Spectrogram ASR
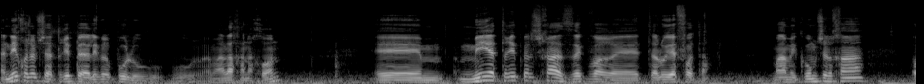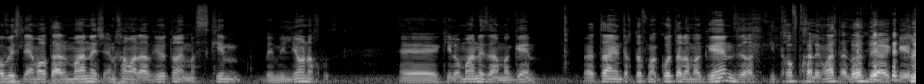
אני חושב שה triple על ליברפול הוא, הוא המהלך הנכון. אה, מי ה triple שלך, זה כבר אה, תלוי איפה אתה. מה המיקום שלך. obviously אמרת על מאנה שאין לך מה להביא אותו, אני מסכים במיליון אחוז. אה, כאילו מאנה זה המגן. ואתה, אם תחטוף מכות על המגן, זה רק ידחוף אותך למטה, לא יודע, כאילו.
